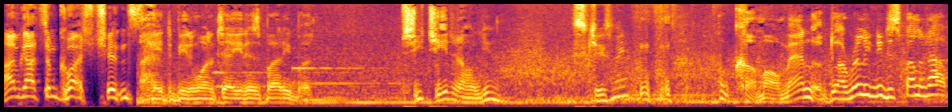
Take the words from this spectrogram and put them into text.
I've got some questions. I hate to be the one to tell you this, buddy, but she cheated on you. Excuse me? oh, come on, man. Look, do I really need to spell it out?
